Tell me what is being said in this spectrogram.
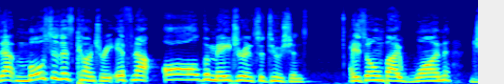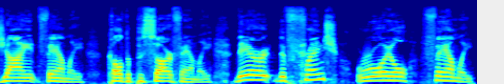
that most of this country, if not all the major institutions, is owned by one giant family called the Passar family. They are the French royal family.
